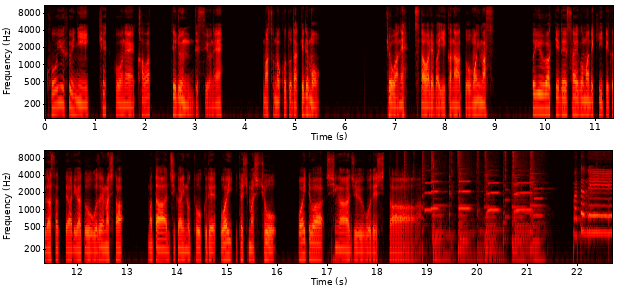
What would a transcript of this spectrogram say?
こういうふうに結構ね変わってるんですよね。まあ、そのことだけでも今日はね、伝わればいいかなと思います。というわけで最後まで聞いてくださってありがとうございました。また次回のトークでお会いいたしましょう。お相手はシガー15でした。またね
